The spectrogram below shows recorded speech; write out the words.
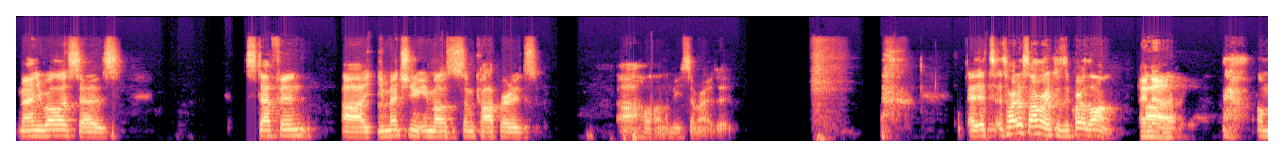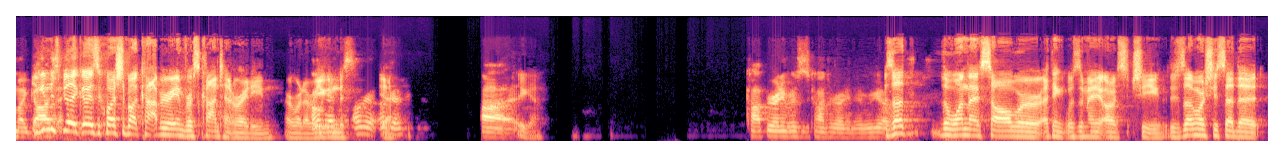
Manuela says, Stefan, uh, you mentioned your emails to some copywriters. Uh, hold on, let me summarize it. it's, it's hard to summarize because it's quite long. I know. Uh, oh my god. You can just be like, oh, it's a question about copywriting versus content writing or whatever. Okay, you can just okay, yeah. okay. Uh, There you go. copywriting versus content writing. There we go. Is that the one I saw where I think was the many or she? There's one where she said that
